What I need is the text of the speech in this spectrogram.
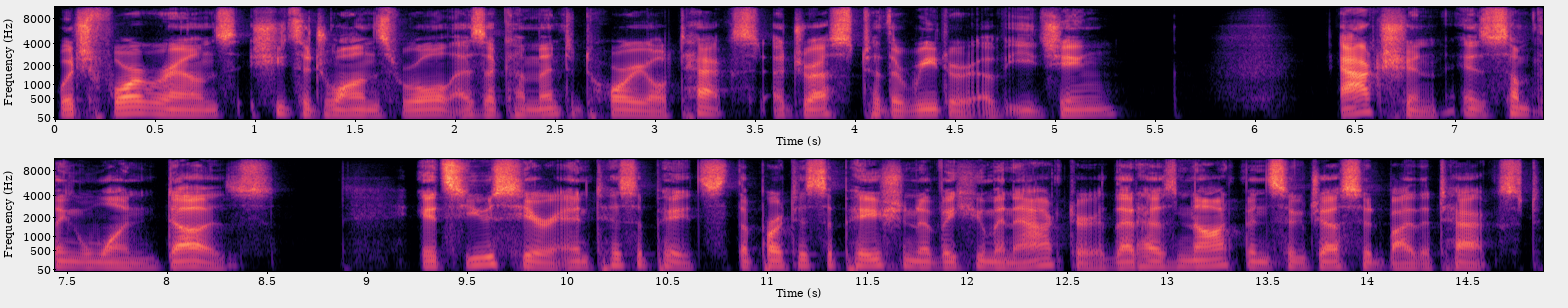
which foregrounds Xici Zhuan's role as a commentatorial text addressed to the reader of I Ching. Action is something one does. Its use here anticipates the participation of a human actor that has not been suggested by the text,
